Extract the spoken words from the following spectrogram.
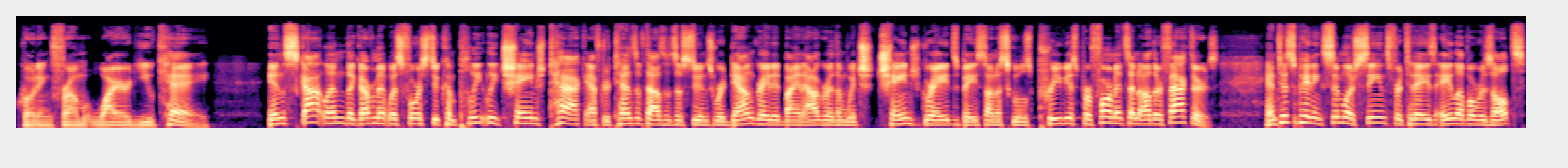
Quoting from Wired UK. In Scotland, the government was forced to completely change tack after tens of thousands of students were downgraded by an algorithm which changed grades based on a school's previous performance and other factors. Anticipating similar scenes for today's A level results,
